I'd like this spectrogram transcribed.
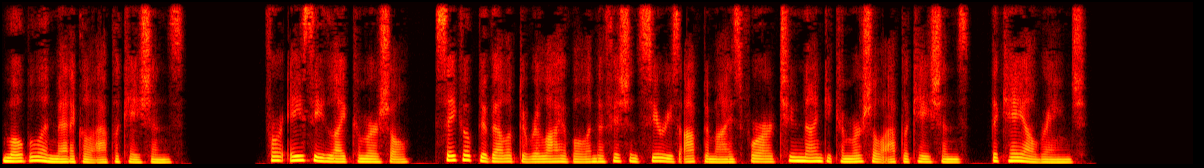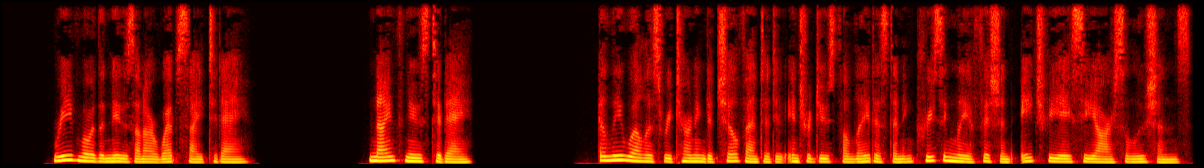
mobile and medical applications. For AC light commercial, Secop developed a reliable and efficient series optimized for R290 commercial applications, the KL range. Read more the news on our website today. Ninth News Today. Eliwell is returning to Chillventa to introduce the latest and increasingly efficient HVACR solutions.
